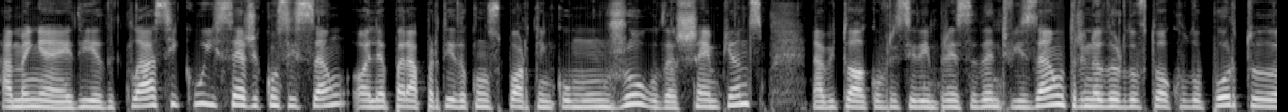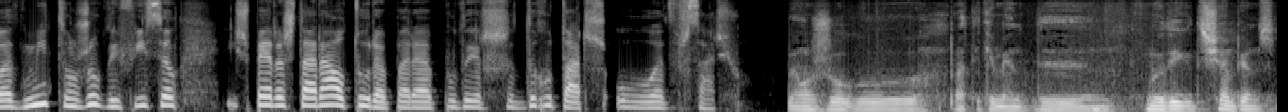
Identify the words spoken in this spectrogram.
Amanhã é dia de clássico e Sérgio Conceição olha para a partida com o Sporting como um jogo das Champions. Na habitual conferência de imprensa da antevisão, o treinador do Futebol Clube do Porto admite um jogo difícil e espera estar à altura para poder derrotar o adversário. É um jogo praticamente de, como eu digo, de Champions.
